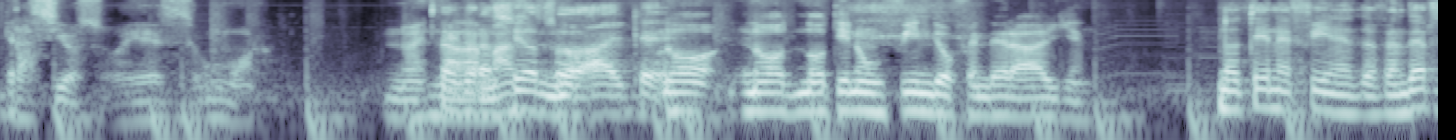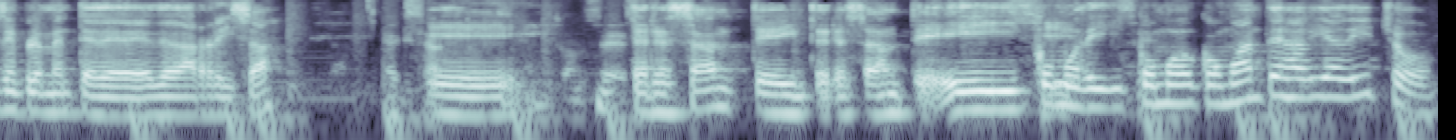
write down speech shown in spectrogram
gracioso, es humor. No es, nada más. no, no, no tiene un fin de ofender a alguien no tiene fines de ofender, simplemente de, dar risa. Exacto. Eh, interesante, interesante. Y como, como, como antes había dicho,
